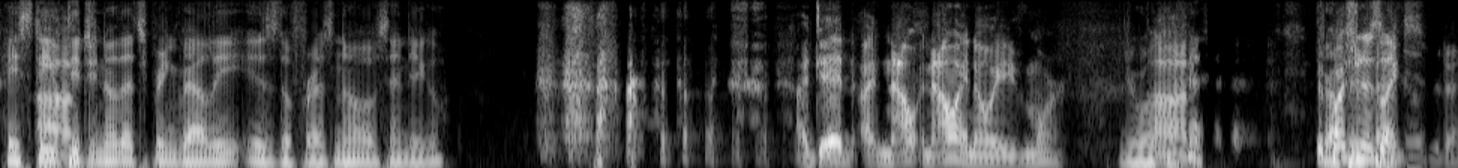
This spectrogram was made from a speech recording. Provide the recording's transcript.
Hey, Steve, Um, did you know that Spring Valley is the Fresno of San Diego? I did. I, now now I know even more. You're welcome. Um, the Dropping question is like, facts. Every day.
